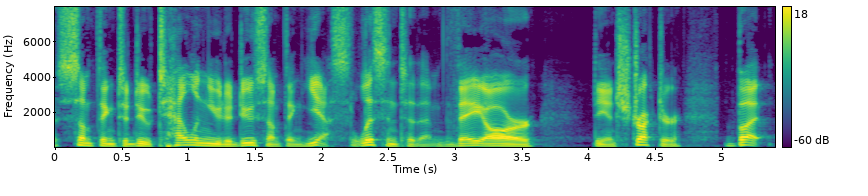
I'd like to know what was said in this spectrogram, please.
something to do, telling you to do something, yes, listen to them. They are the instructor. But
